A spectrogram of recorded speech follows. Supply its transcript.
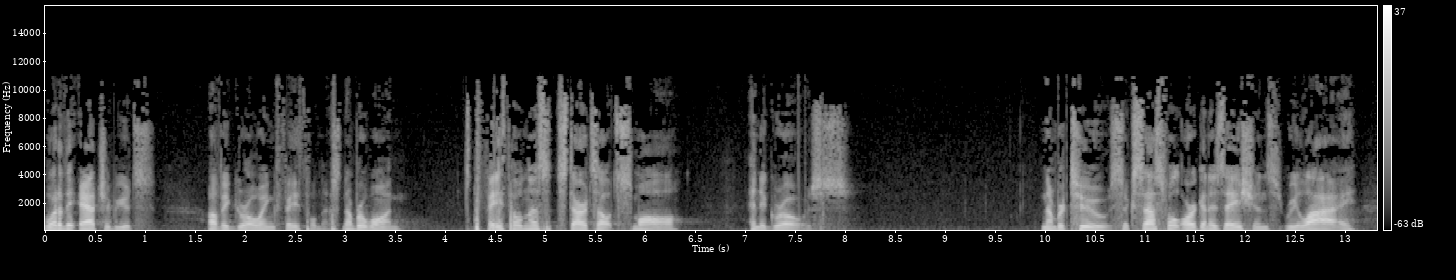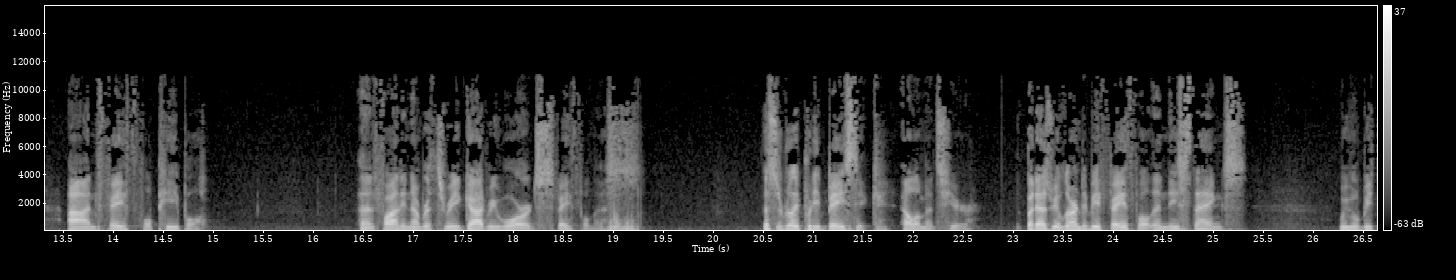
What are the attributes of a growing faithfulness? Number one, faithfulness starts out small and it grows. Number two, successful organizations rely on faithful people. And finally, number three, God rewards faithfulness. This is really pretty basic elements here. But as we learn to be faithful in these things, we will, be,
